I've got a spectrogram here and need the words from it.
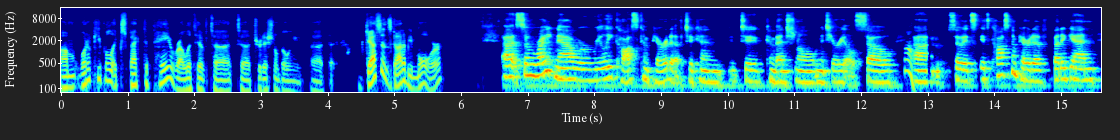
Um, what do people expect to pay relative to, to traditional building? Uh, guessing it's got to be more. Uh, so right now we're really cost comparative to con- to conventional materials. So oh. um, so it's it's cost comparative, but again,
